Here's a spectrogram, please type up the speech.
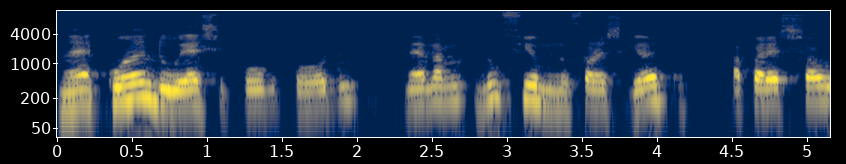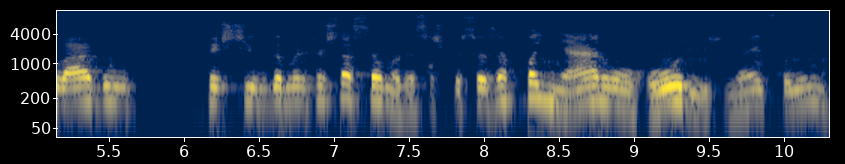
né? quando esse povo todo né? No filme, no Forrest Gump, aparece só o lado festivo da manifestação, mas essas pessoas apanharam horrores, né? e foi um,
